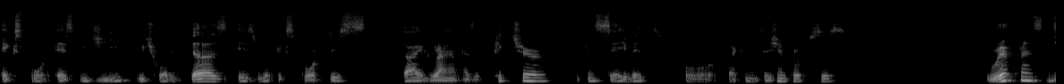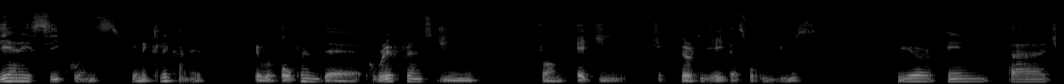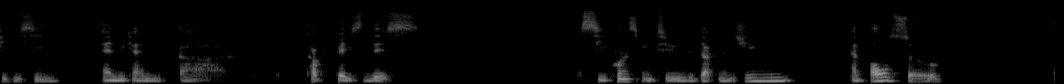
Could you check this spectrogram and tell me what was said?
export SVG, which what it does is will export this diagram as a picture. You can save it for documentation purposes. Reference DNA sequence, when you click on it, it will open the reference gene from HG38, that's what we use here in uh, GDC, and you can uh, copy paste this sequence into the documentation you need, and also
